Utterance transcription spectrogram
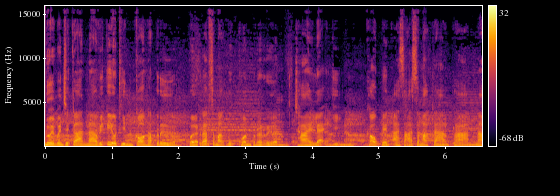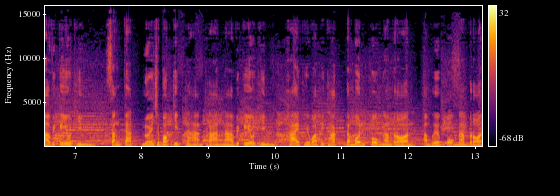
หน่วยบัญชาการนาวิกโยธินกองทัพเรือ เปิดรับสมัครบุคคลพลเรือน ชายและหญิง เข้าเป็นอาสาสมัครทหารพรานนาวิกโยธิน สังกัดหน่วยเฉพาะกิจทหารพรานนาวิกโยธิน ค่ายเทวพิทักษ์ตำบลโป่งน้ำร้อนอำเภอโป่งน้ำร้อน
